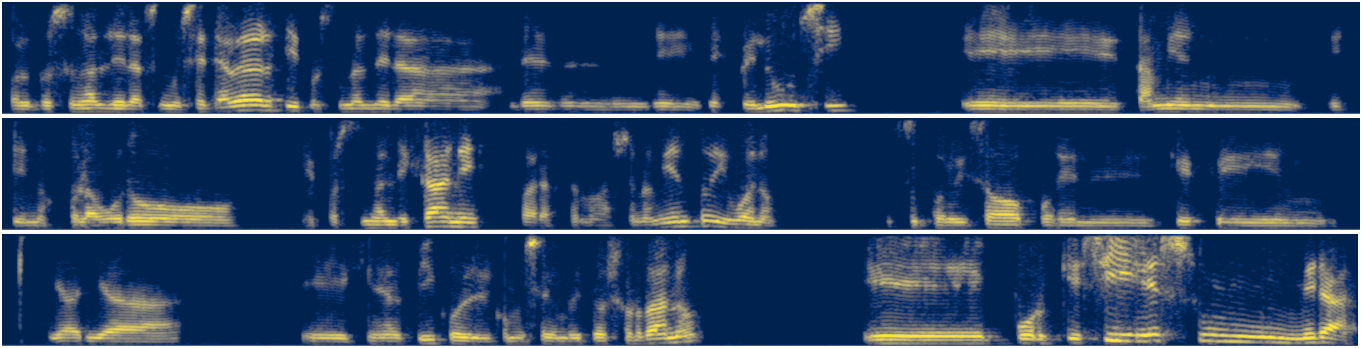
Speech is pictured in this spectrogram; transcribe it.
con el personal de la Comisaría Berti, personal de la de, de eh, también este, nos colaboró el personal de Canes para hacer más allanamiento y bueno, supervisado por el jefe de área eh, General Pico, el comisario Humberto Giordano, eh, porque sí, es un, mirá,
